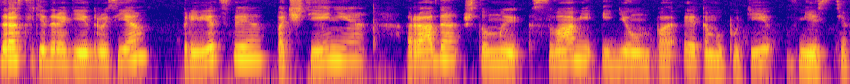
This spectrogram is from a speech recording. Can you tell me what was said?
Здравствуйте, дорогие друзья! Приветствие, почтение. Рада, что мы с вами идем по этому пути вместе.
